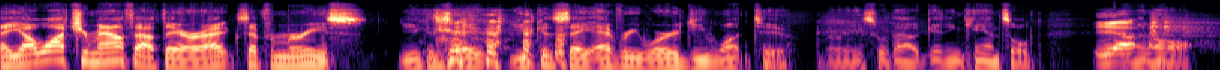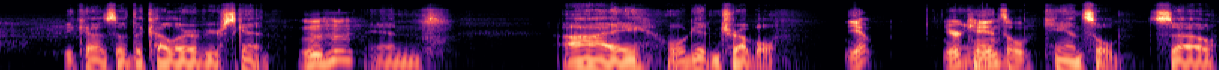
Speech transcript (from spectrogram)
Hey, y'all watch your mouth out there, all right? Except for Maurice. You can say you can say every word you want to, Maurice, without getting canceled yeah. at all because of the color of your skin. Mm-hmm. And I will get in trouble. Yep. You're canceled. Canceled. So,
